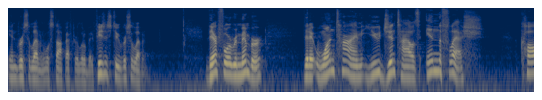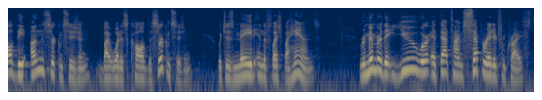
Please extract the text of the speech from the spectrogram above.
in verse 11. We'll stop after a little bit. Ephesians 2 verse 11. Therefore remember that at one time you Gentiles in the flesh, called the uncircumcision by what is called the circumcision, which is made in the flesh by hands, remember that you were at that time separated from Christ,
